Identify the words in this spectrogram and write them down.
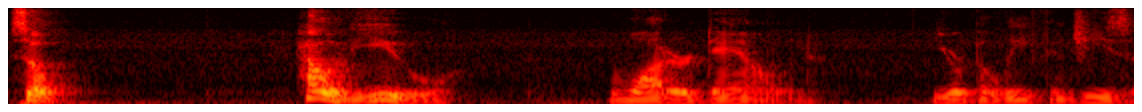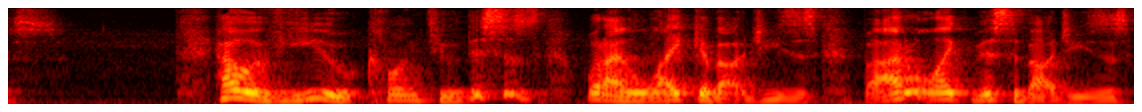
So, how have you watered down your belief in Jesus? How have you clung to this is what I like about Jesus, but I don't like this about Jesus?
